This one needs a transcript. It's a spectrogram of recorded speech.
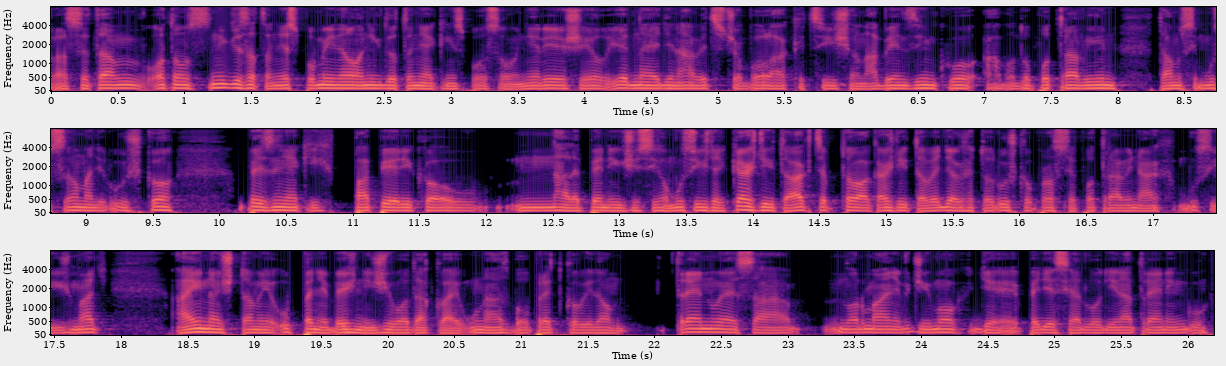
Vlastne tam o tom nikde sa to nespomínalo, nikto to nejakým spôsobom neriešil. Jedna jediná vec, čo bola, keď si išiel na benzínku alebo do potravín, tam si musel mať rúško bez nejakých papierikov nalepených, že si ho musíš dať. Každý to akceptoval, každý to vedel, že to rúško proste v potravinách musíš mať. A ináč tam je úplne bežný život, ako aj u nás bol pred covidom. Trénuje sa normálne v gymoch, kde je 50 ľudí na tréningu,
